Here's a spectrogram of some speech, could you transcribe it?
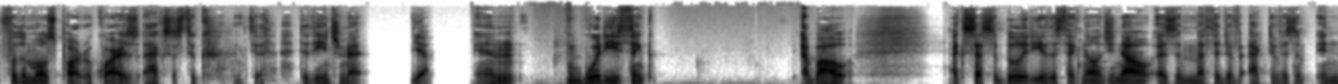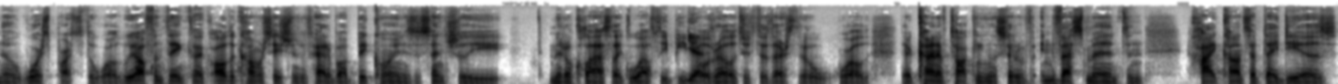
for the most part requires access to to, to the internet. Yeah. And what do you think about accessibility of this technology now as a method of activism in the worst parts of the world? We often think like all the conversations we've had about Bitcoin is essentially middle class, like wealthy people yes. relative to the rest of the world. They're kind of talking sort of investment and high concept ideas.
